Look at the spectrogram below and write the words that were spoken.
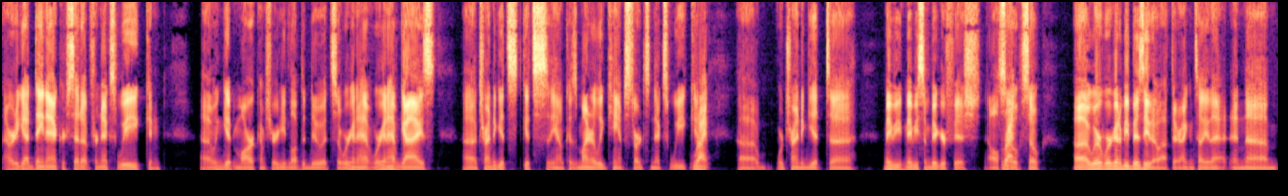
I already got Dane Acker set up for next week, and uh, we can get Mark. I'm sure he'd love to do it. So we're gonna have we're gonna have guys uh, trying to get get you know because minor league camp starts next week. And, right. Uh, we're trying to get uh, maybe maybe some bigger fish also. Right. So uh, we're we're going to be busy though out there. I can tell you that, and um,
